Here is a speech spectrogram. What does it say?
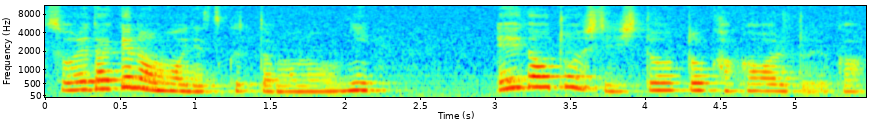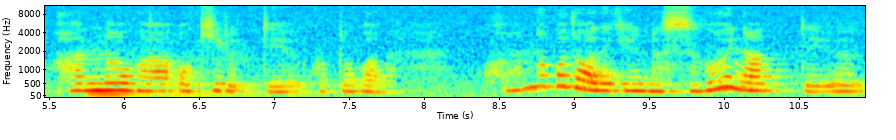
それだけの思いで作ったものに映画を通して人と関わるというか反応が起きるっていうことがこんなことができるんだすごいなっていう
